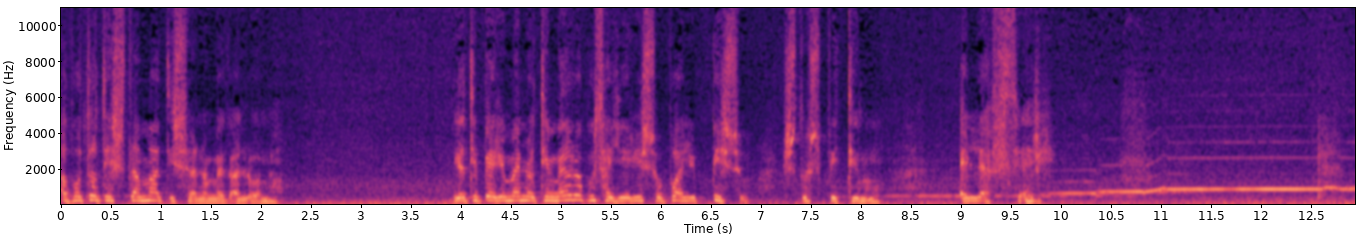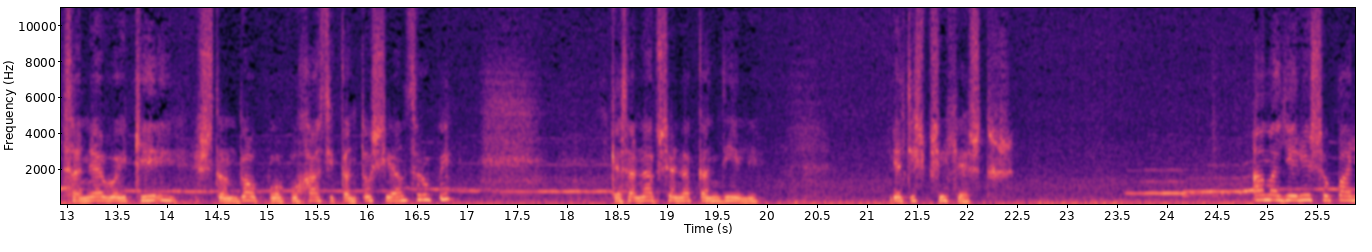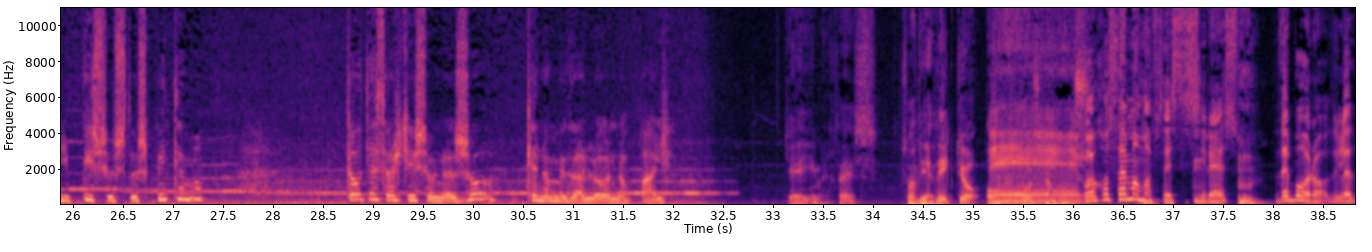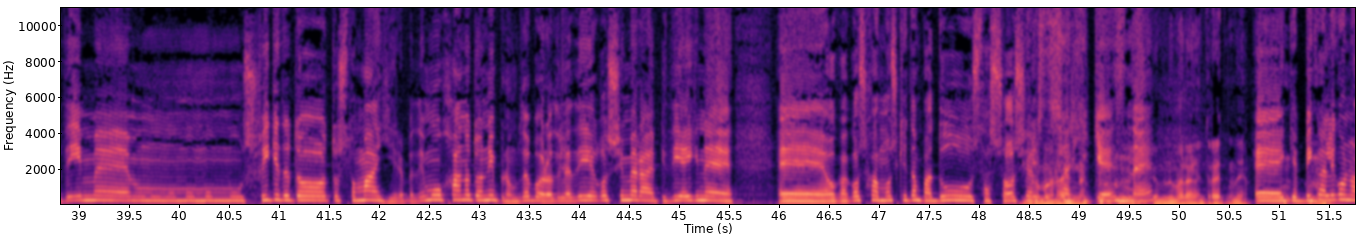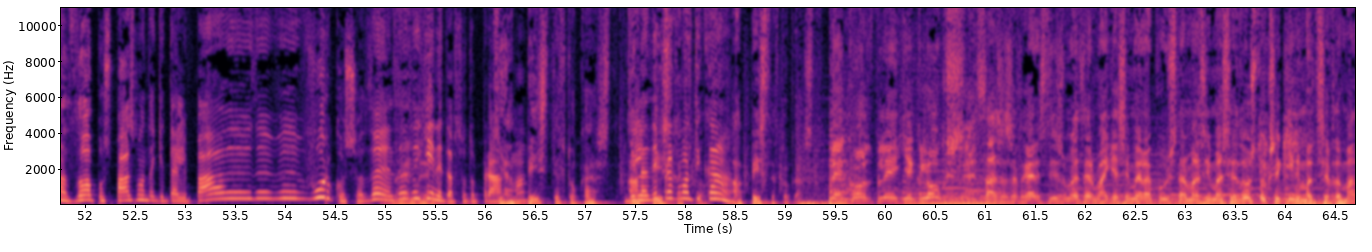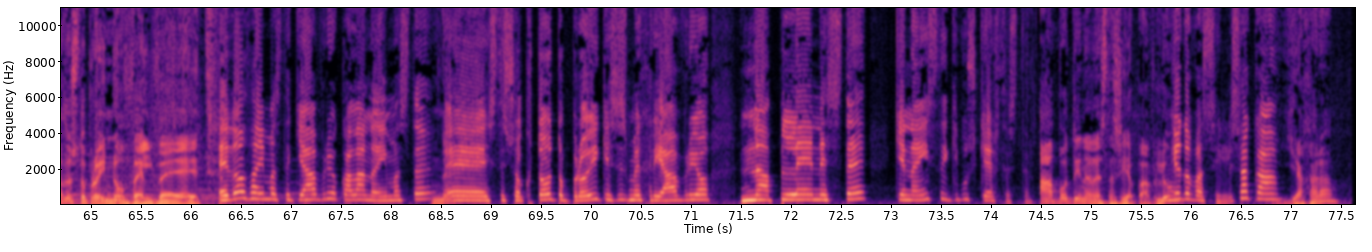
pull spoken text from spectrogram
Από τότε σταμάτησα να μεγαλώνω. Γιατί περιμένω τη μέρα που θα γυρίσω πάλι πίσω στο σπίτι μου, ελεύθερη. Θα ανέβω εκεί, στον τόπο όπου χάθηκαν τόσοι άνθρωποι και θα ανάψω ένα καντήλι για τις ψυχές τους. Άμα γυρίσω πάλι πίσω στο σπίτι μου, τότε θα αρχίσω να ζω και να μεγαλώνω πάλι. Και έγινε χθες στο διαδίκτυο ο Ε, κακός χαμός. εγώ έχω θέμα με αυτές τις σειρές. Δεν μπορώ. Δηλαδή είμαι, μου, μου, μου, μου σφίγγεται το, το στομάχι, ρε παιδί μου. Χάνω τον ύπνο μου. Δεν μπορώ. Δηλαδή, εγώ σήμερα, επειδή έγινε ε, ο κακός χαμός και ήταν παντού στα social, στις αρχικές, ναι. Και με νούμερο ένα τρίτη, ναι. Ε, και μπήκα λίγο να δω αποσπάσματα και τα λοιπά. Ε, ε, ε, βούρκωσο. Δεν Ναι, δεν ναι. γίνεται αυτό το Και πράγμα. απίστευτο cast. Δηλαδή, Απίστευτο. πραγματικά. Απίστευτο cast. Με Coldplay και Clocks θα σας ευχαριστήσουμε θερμά και σήμερα που ήσασταν μαζί μας εδώ στο ξεκίνημα της εβδομάδας στο πρωινό Velvet. Εδώ θα είμαστε και αύριο, καλά να είμαστε. Ναι. Ε, Στις 8 το πρωί και εσείς μέχρι αύριο να πλένεστε και να είστε εκεί που σκέφτεστε. Από την Αναστασία Παύλου. Και το Βασίλη Σακά. Γεια χαρά.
